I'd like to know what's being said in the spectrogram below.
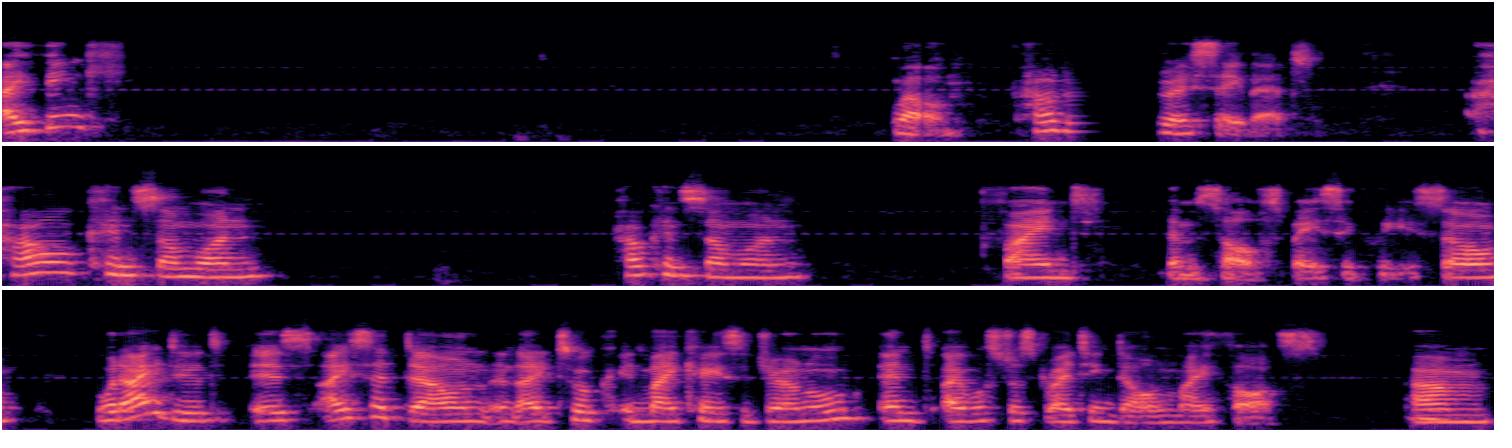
I think, well, how do I say that? How can someone how can someone find themselves basically? So what I did is I sat down and I took, in my case, a journal, and I was just writing down my thoughts. Mm. Um,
